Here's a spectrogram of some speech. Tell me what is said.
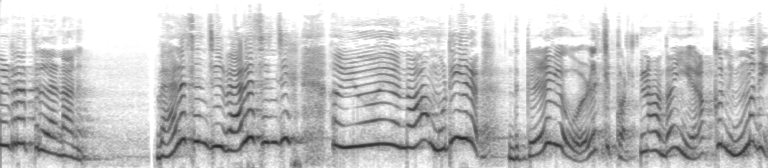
விடுறதில்ல நான் வேலை செஞ்சு வேலை செஞ்சு ஐயோ நான் முடியல இந்த கேள்வியை உழைச்சு கட்டினாதான் எனக்கு நிம்மதி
